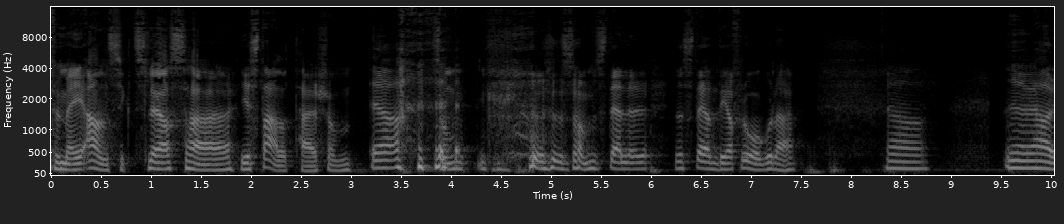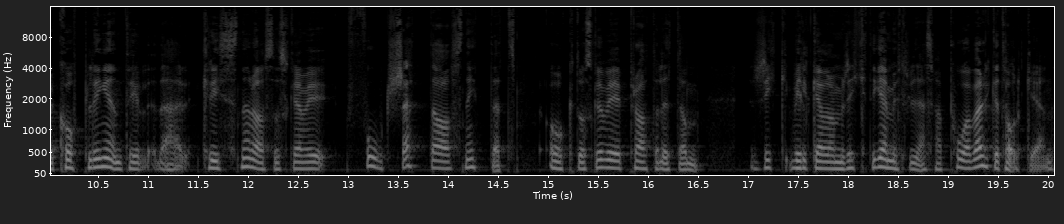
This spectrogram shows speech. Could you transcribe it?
för mig ansiktslösa gestalt här som, ja. som, som ställer de ständiga frågorna. Ja. Nu när vi har kopplingen till det här kristna då så ska vi fortsätta avsnittet. Och då ska vi prata lite om vilka av de riktiga mytologierna som har påverkat Tolkien.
